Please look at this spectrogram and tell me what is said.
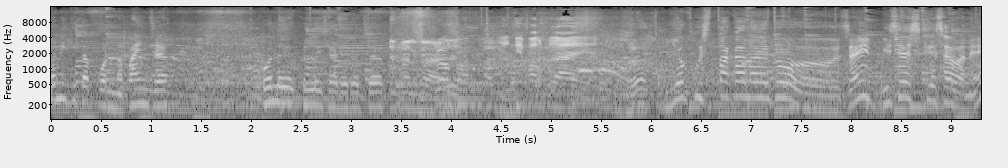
पनि किताब पढ्न पाइन्छ। कसले यो खुल्लै छाडेर हो? यो पुस्तकालयको चाहिँ विशेष के छ भने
